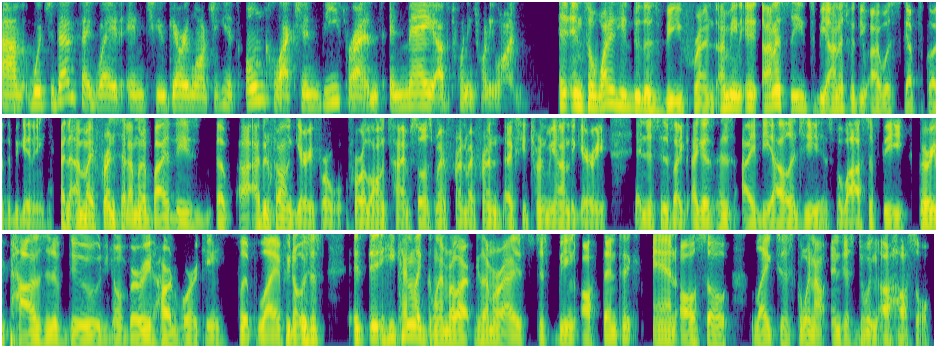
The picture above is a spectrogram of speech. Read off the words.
Um, which then segued into Gary launching his own collection, VeeFriends, in May of 2021. And, and, so, why did he do this VeeFriends? I mean, it, honestly, to be honest with you, I was skeptical at the beginning. And, and my friend said, "I'm going to buy these." Uh, I've been following Gary for for a long time. So is my friend. My friend actually turned me on to Gary, and just his like, I guess his ideology, his philosophy, very positive dude. You know, very hardworking, flip life. You know, it was just it, it, he kind of like glamour, glamorized just being authentic, and also like just going out and just doing a hustle.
